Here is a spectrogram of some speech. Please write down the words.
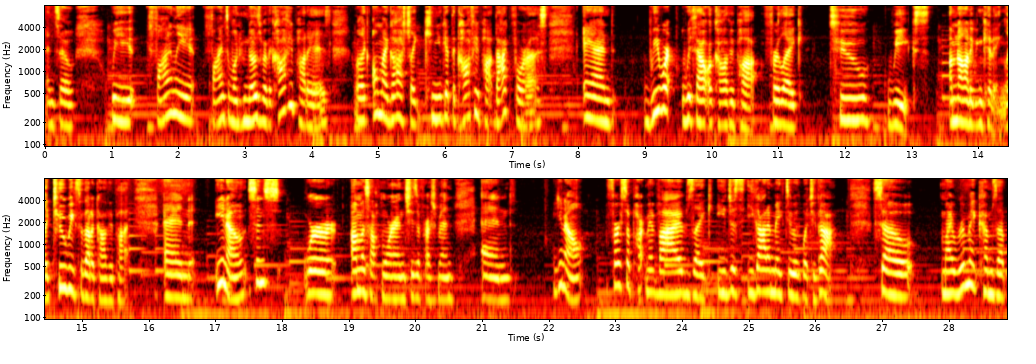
And so we finally find someone who knows where the coffee pot is. We're like, oh my gosh, like, can you get the coffee pot back for us? And we were without a coffee pot for like two weeks. I'm not even kidding. Like, two weeks without a coffee pot. And, you know, since we're, I'm a sophomore and she's a freshman, and, you know, first apartment vibes, like, you just, you gotta make do with what you got. So, my roommate comes up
